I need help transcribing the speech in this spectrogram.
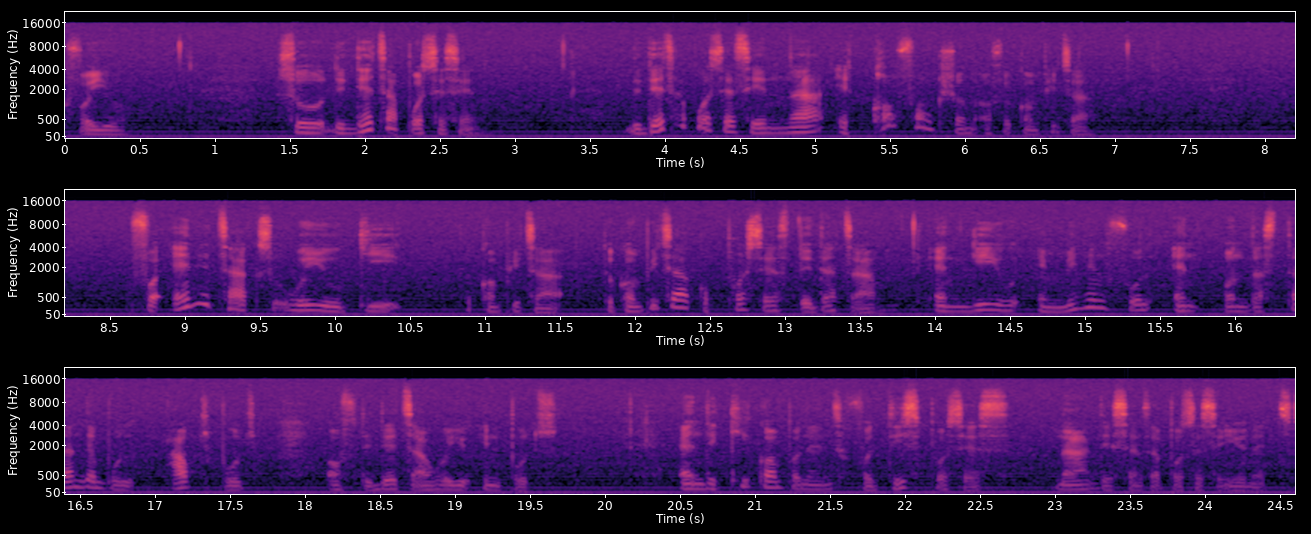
for you so the data processing the data processing now a core function of a computer. For any task where you give the computer the computer could process the data and give you a meaningful and understandable output of the data where you input. And the key component for this process now the central processing unit.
